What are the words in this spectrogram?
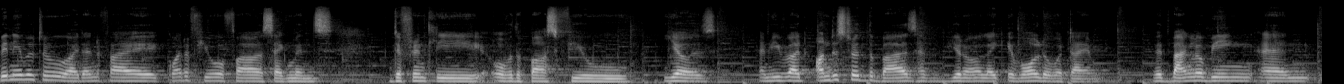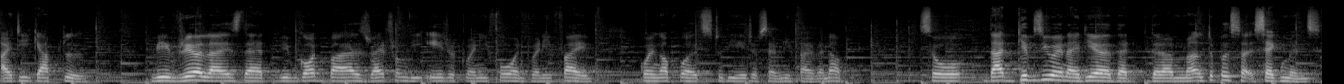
been able to identify quite a few of our segments differently over the past few years. And we've understood the buyers have you know like evolved over time. With bangalore being an it capital we've realized that we've got buyers right from the age of 24 and 25 going upwards to the age of 75 and up. So that gives you an idea that there are multiple segments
